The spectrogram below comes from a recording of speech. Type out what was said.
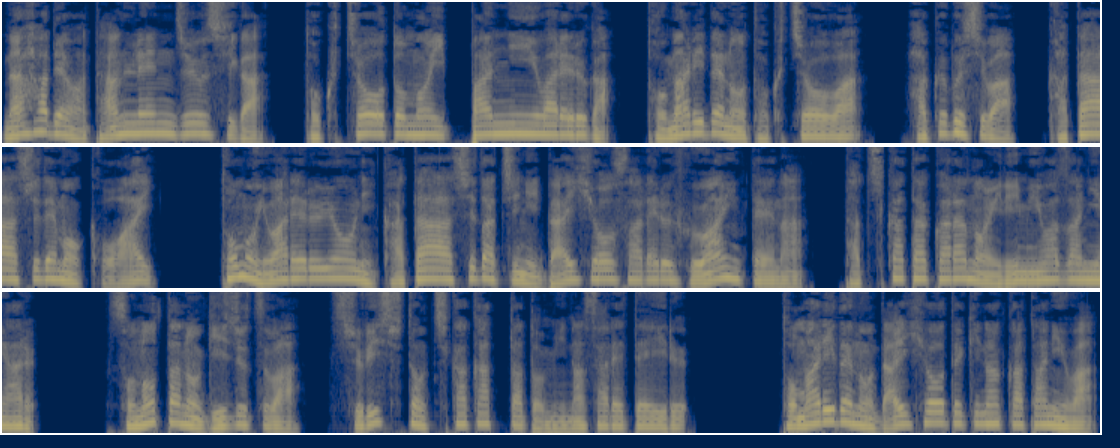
那覇では鍛錬重視が特徴とも一般に言われるが、隣での特徴は、泊武士は片足でも怖い。とも言われるように片足立ちに代表される不安定な立ち方からの入り身技にある。その他の技術は、首里種と近かったとみなされている。泊手の代表的な型には、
